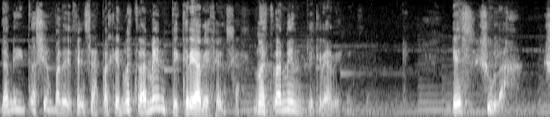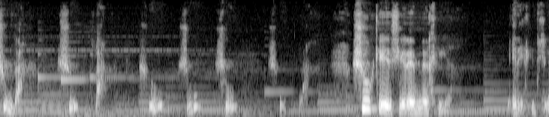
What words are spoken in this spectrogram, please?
La meditación para defensas es para que nuestra mente crea defensas. Nuestra mente crea defensas. Es shulach, shulach, shulach, shu, shu, shu. Shu quiere decir energía. El egipcio,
